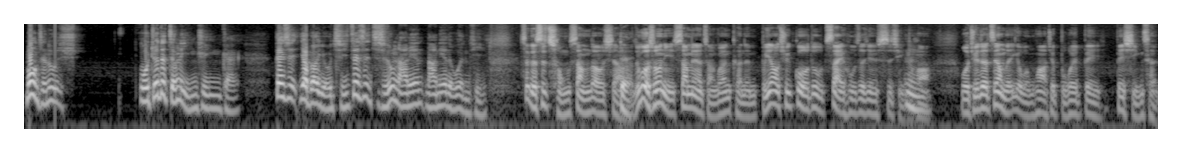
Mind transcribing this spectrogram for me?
某种程度，我觉得整理营区应该，但是要不要油漆，这是尺度拿捏拿捏的问题。这个是从上到下。如果说你上面的长官可能不要去过度在乎这件事情的话，我觉得这样的一个文化就不会被被形成。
